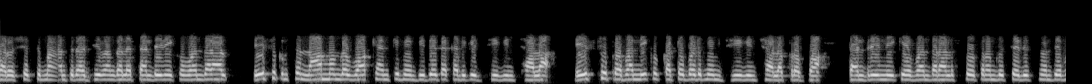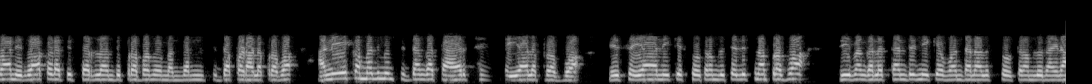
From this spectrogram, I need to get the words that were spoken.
సర్వశక్తి మంత్ర జీవంగల తండ్రి నీకు వందనాలు. ఏసుకృష్ణ నామంలో వాక్యానికి మేము విధేత కలిగి జీవించాలా? ఏసు ప్రభ నీకు కట్టుబడి మేము జీవించాలా ప్రభ? తండ్రి నీకే వందనాలు స్తోత్రంలో చెల్లిస్తున్న. దేవా నీ రాకడ తిత్తరులో ఉంది ప్రభ. మేమందరినీ సిద్ధపడాలా ప్రభ. అనేక మంది మేము సిద్ధంగా తయారు చేయాల ప్రభ. ఏసయ్యా నీకే స్తోత్రంలో చెల్లిస్తున్న ప్రభ. జీవం గల తండ్రి నీకే వందనాలు స్తోత్రంలో నాయన.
